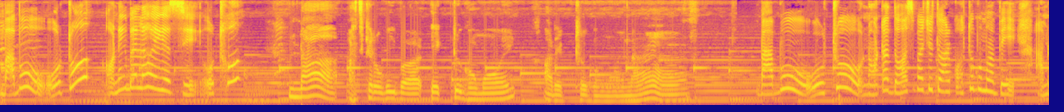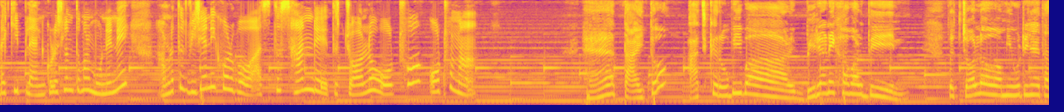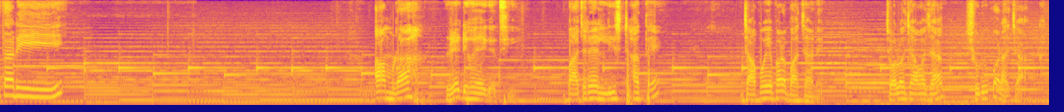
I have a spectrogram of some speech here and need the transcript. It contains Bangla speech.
বাবু ওঠো। অনেক বেলা হয়ে গেছে। ওঠো। না আজকে রবিবার। একটু ঘুমোয় আর একটু ঘুমোয় না। বাবু ওঠো। নটা দশ বাজে তো আর কত ঘুমাবে? আমরা কি প্ল্যান করেছিলাম তোমার মনে নেই? আমরা তো বিরিয়ানি করব। আজ তো সানডে তো চলো ওঠো। ওঠো না। হ্যাঁ তাই তো। আজকে রবিবার বিরিয়ানি খাবার দিন। তো চলো আমি উঠে যাই তাড়াতাড়ি। আমরা রেডি হয়ে গেছি। বাজারের লিস্ট হাতে যাব এবার বাজারে। চলো যাওয়া যাক, শুরু করা যাক।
